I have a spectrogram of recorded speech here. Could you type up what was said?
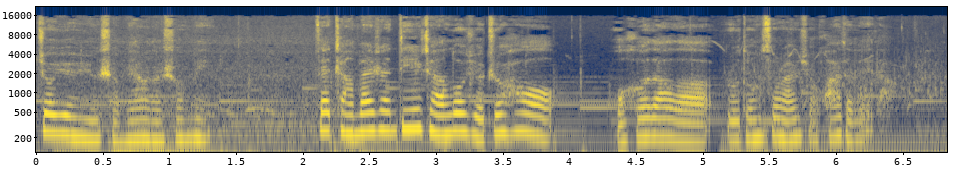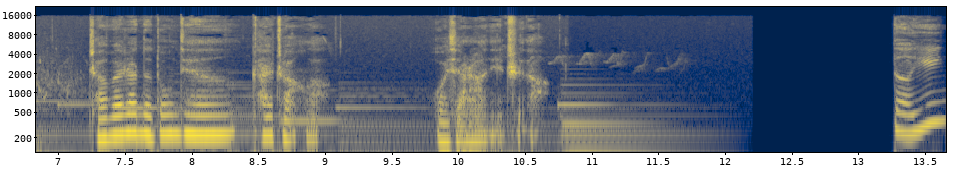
就孕育什么样的生命。在长白山第一场落雪之后，我喝到了如同松软雪花的味道。长白山的冬天开场了，我想让你知道。抖音。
